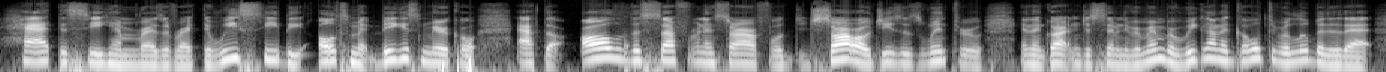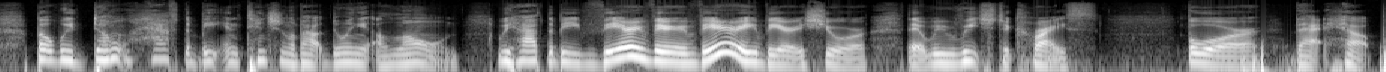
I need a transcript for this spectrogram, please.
had to see him resurrected. We see the ultimate biggest miracle after all of the suffering and sorrowful sorrow Jesus went through in the Garden of Gethsemane. Remember, we're going to go through a little bit of that, but we don't have to be intentional about doing it alone. We have to be very, very, very, very sure that we reach to Christ for that help.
